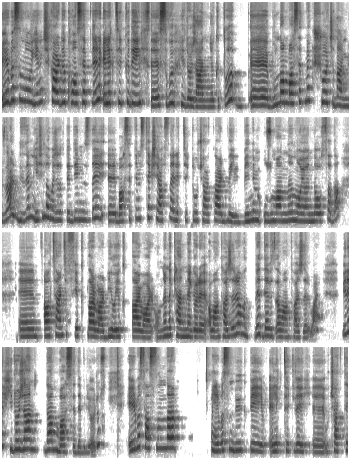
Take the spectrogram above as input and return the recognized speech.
Airbus'un bu yeni çıkardığı konseptleri elektrikli değil e, sıvı hidrojen yakıtlı. E, bundan bahsetmek şu açıdan güzel. Bizim yeşil havacılık dediğimizde e, bahsettiğimiz tek şey aslında elektrikli uçaklar değil. Benim uzmanlığım o yönde olsa da e, alternatif yakıtlar var, biyo yakıtlar var. Onların da kendine göre avantajları ama ve dezavantajları var. Bir de hidrojenden bahsedebiliyoruz. Airbus aslında Airbus'un büyük bir elektrikli e, uçak te,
